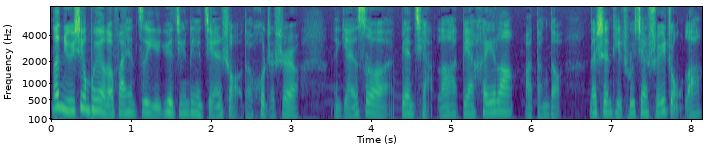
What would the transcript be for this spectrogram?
那女性朋友呢，发现自己月经量减少的，或者是颜色变浅了、变黑了啊等等，那身体出现水肿了，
